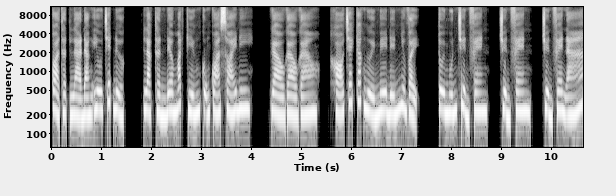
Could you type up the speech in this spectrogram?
Quả thật là đáng yêu chết được. Lạc thần đeo mắt kiếng cũng quá xoái đi. Gào gào gào, khó trách các người mê đến như vậy. Tôi muốn chuyển fan, chuyển fan, chuyển fan á,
